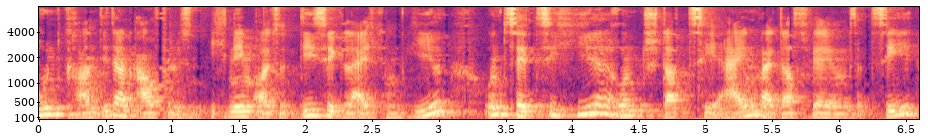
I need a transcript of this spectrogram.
und kann die dann auflösen. Ich nehme also diese Gleichung hier und setze hier unten statt c ein, weil das wäre unser c.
